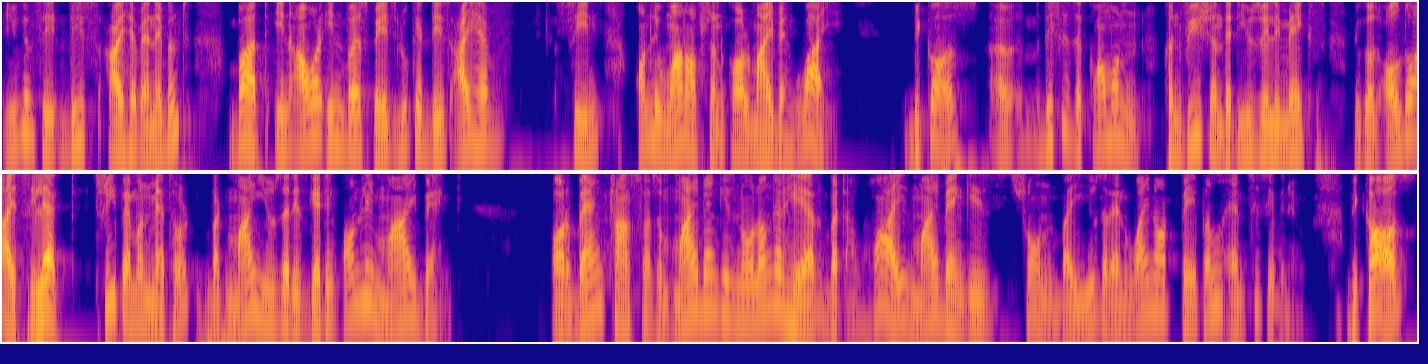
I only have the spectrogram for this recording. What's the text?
You can see this I have enabled but in our invoice page look at this. I have seen only one option called my bank. Why because uh, this is a common confusion that usually makes because although I select three payment method but my user is getting only my bank or bank transfer. So my bank is no longer here but why my bank is shown by user and why not paypal and cc avenue? Because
